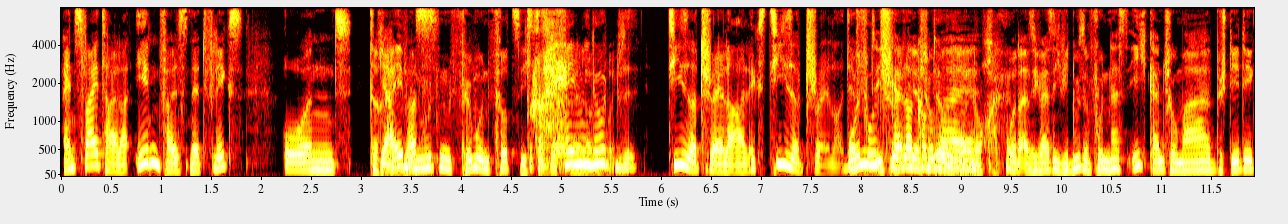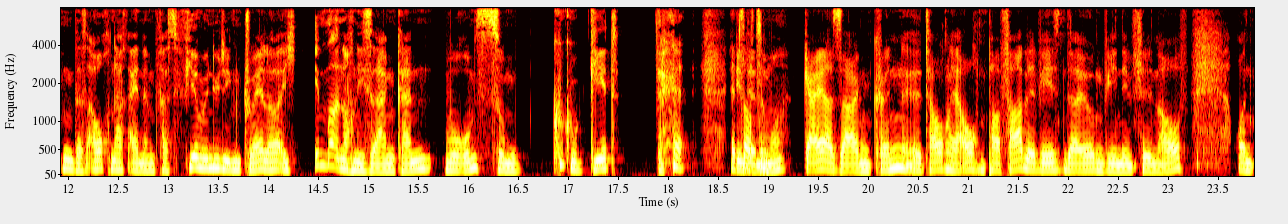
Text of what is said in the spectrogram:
Ein Zweiteiler, ebenfalls Netflix und Drei ja, was- Minuten 45. geht der drei Trailer Minuten. Teaser-Trailer, Alex, Teaser-Trailer. Der Full-Trailer kommt schon mal, noch. oder also ich weiß nicht, wie du es empfunden hast, ich kann schon mal bestätigen, dass auch nach einem fast vierminütigen Trailer ich immer noch nicht sagen kann, worum es zum Kuckuck geht. Hätte auch zum Nummer. Geier sagen können, äh, tauchen ja auch ein paar Fabelwesen da irgendwie in dem Film auf. Und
